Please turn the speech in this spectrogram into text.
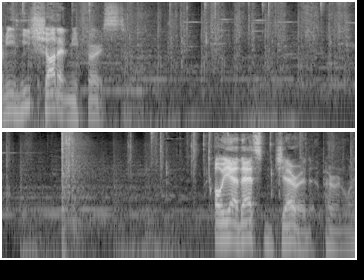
I mean, he shot at me first. Oh yeah, that's Jared, apparently.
